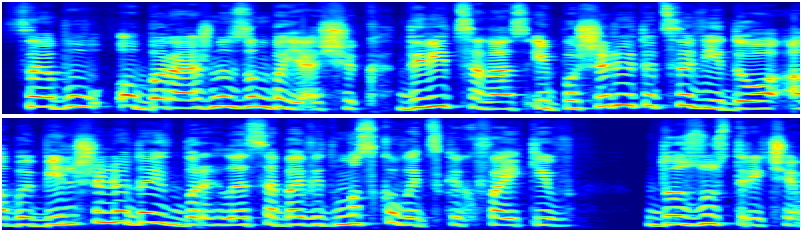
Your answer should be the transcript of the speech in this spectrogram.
Це був обережно зомбоящик. Дивіться нас і поширюйте це відео, аби більше людей вберегли себе від московицьких фейків. До зустрічі!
